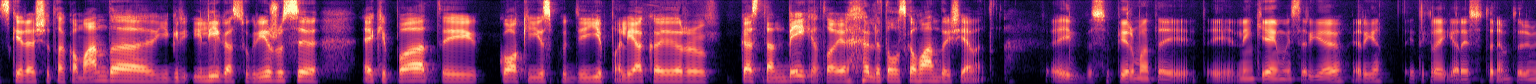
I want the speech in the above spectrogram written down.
skiria šitą komandą į, į lygą sugrįžusi ekipa, tai kokį įspūdį jį palieka ir kas ten veikia toje Lietuvos komandoje šiemet. Tai visų pirma, tai, tai linkėjimai Sergejui irgi. Tai tikrai gerai sutarėm, turim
